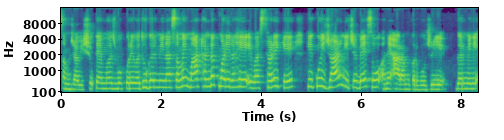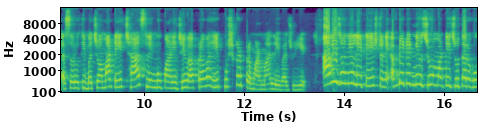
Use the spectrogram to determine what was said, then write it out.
સમજાવીશું. તેમજ બપોરે વધુ ગરમીના સમયમાં ઠંડક મળી રહે એવા સ્થળે કે કોઈ ઝાડ નીચે બેસો અને આરામ કરવો જોઈએ. ગરમીની અસરોથી બચવા માટે છાશ, લીંબુ પાણી જેવા પ્રવાહી પુષ્કળ પ્રમાણમાં લેવા જોઈએ. આવી જ અન્ય લેટેસ્ટ અને અપડેટેડ ન્યૂઝ જોવા માટે જોતા રહો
